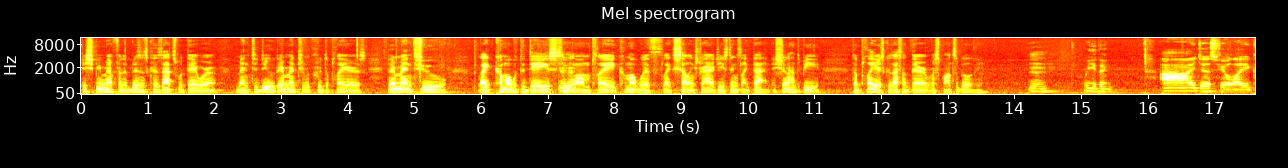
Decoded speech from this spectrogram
It should be meant for the business because that's what they were meant to do. They're meant to recruit the players. They're meant to like come up with the days to Mhm. um, play, come up with like selling strategies, things like that. It shouldn't have to be the players because that's not their responsibility. Mm. What do you think? I just feel like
